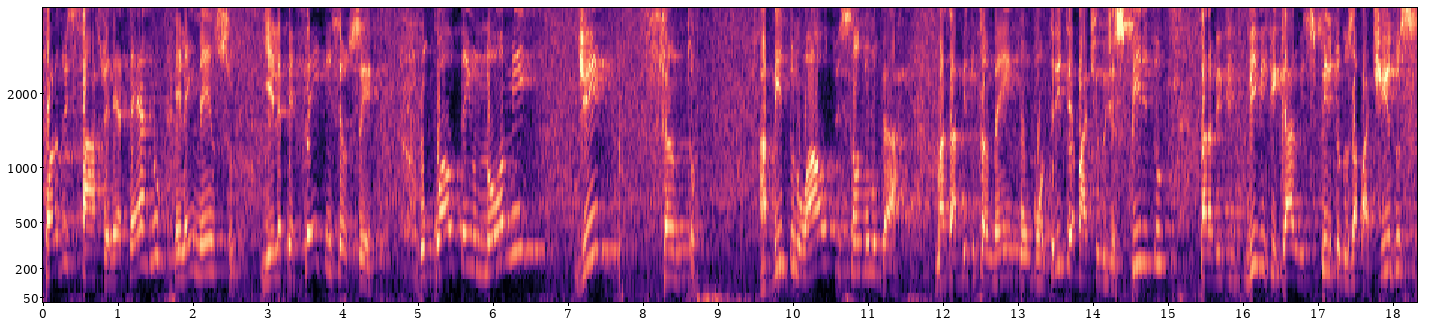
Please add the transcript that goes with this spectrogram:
fora do espaço. Ele é eterno, ele é imenso e ele é perfeito em seu ser, o qual tem o nome de santo. Habito no alto e santo lugar, mas habito também com contrito e abatido de espírito, para vivificar o espírito dos abatidos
